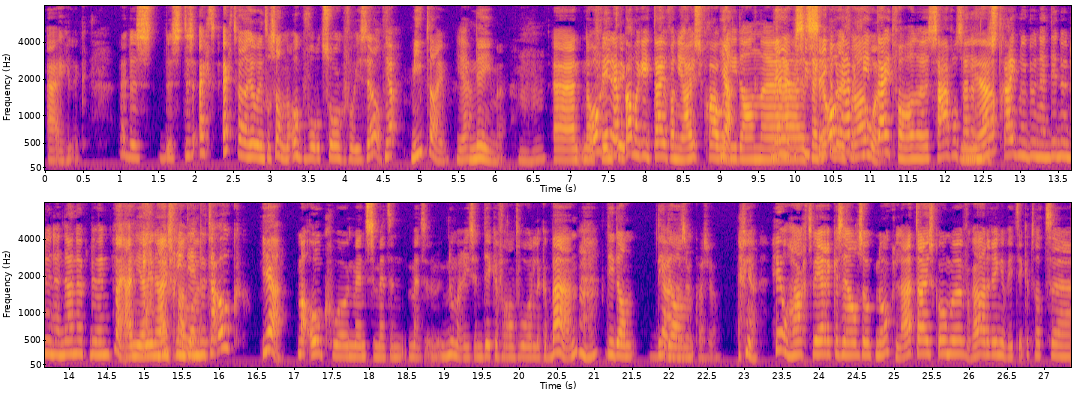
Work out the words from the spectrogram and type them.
Eigenlijk. Hè, dus, dus het is echt, echt wel heel interessant. Maar ook bijvoorbeeld zorgen voor jezelf. Ja. Me-time Ja. nemen. Mhm. En nou oh nee, daar heb ik allemaal geen tijd van die huisvrouwen Ja. die dan eh Ja, ja, precies, zeggen, zeker oh daar heb ik geen tijd van. Want, eh, 's s'avonds en dan de strijk nog doen en dit nog doen en dat nog doen. Nou ja, niet alleen Ja, mijn huisvrouwen. vriendin doet dat ook. Ja, maar ook gewoon mensen met een, met een, noem maar iets, een dikke verantwoordelijke baan. Mhm. Die dan, die ja, dan dat is ook wel zo. ja, heel hard werken zelfs ook nog. Laat thuiskomen, vergaderingen, weet ik het wat eh,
